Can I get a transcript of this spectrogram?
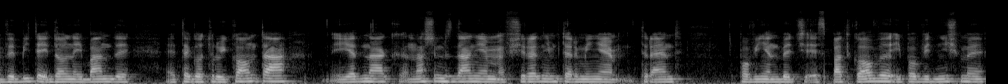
wybitej dolnej bandy tego trójkąta. Jednak naszym zdaniem w średnim terminie trend powinien być spadkowy i powinniśmy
